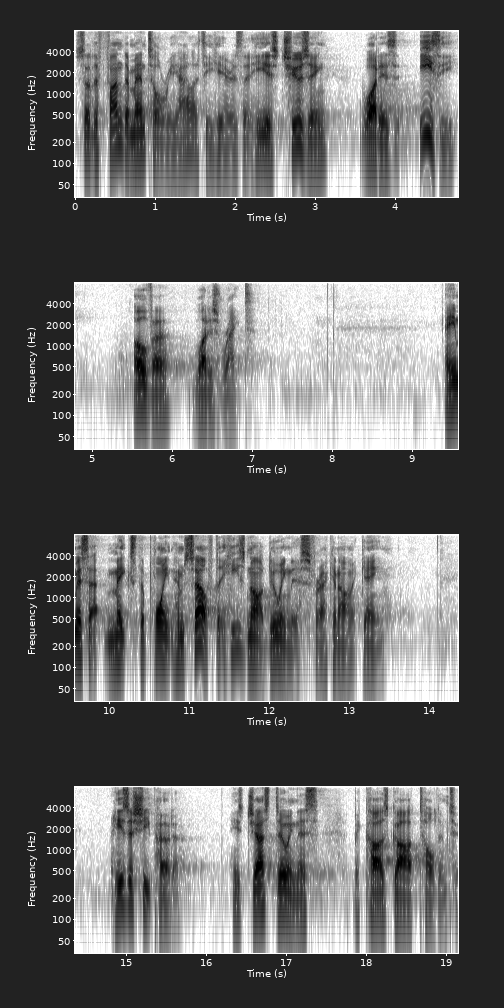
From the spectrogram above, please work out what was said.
So, the fundamental reality here is that he is choosing what is easy over what is right. Amos uh, makes the point himself that he's not doing this for economic gain. He's a sheep herder. He's just doing this because God told him to.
